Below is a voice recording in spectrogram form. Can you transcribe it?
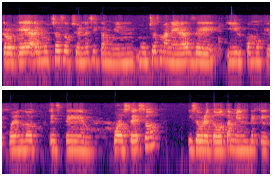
Creo que hay muchas opciones y también muchas maneras de ir como que poniendo este proceso y sobre todo también de que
